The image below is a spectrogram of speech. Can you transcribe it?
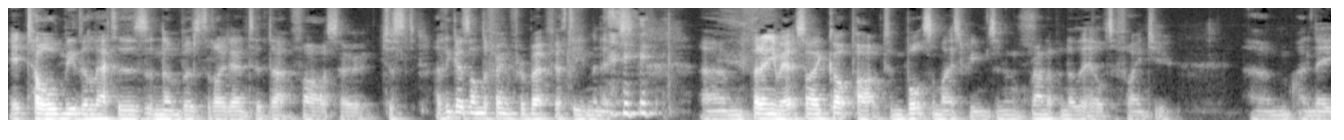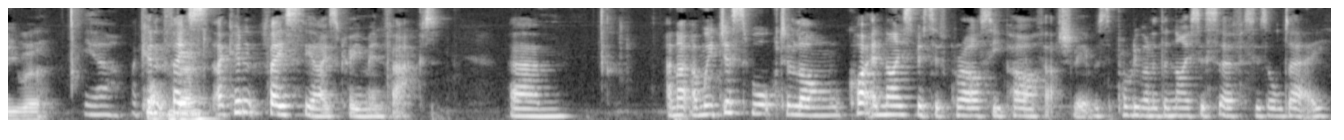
it told me the letters and numbers that I'd entered that far. So just, I think I was on the phone for about 15 minutes. um, but anyway, so I got parked and bought some ice creams and ran up another hill to find you. Um, and there you were. Yeah, I couldn't face. I couldn't face the ice cream. In fact, um, and I, and we just walked along quite a nice bit of grassy path. Actually, it was probably one of the nicest surfaces all day,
